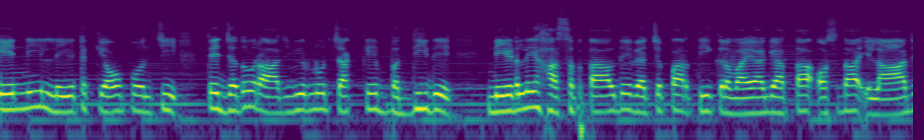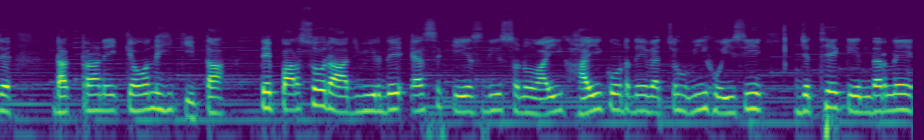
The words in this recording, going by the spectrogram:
ਇੰਨੀ ਲੇਟ ਕਿਉਂ ਪਹੁੰਚੀ ਤੇ ਜਦੋਂ ਰਾਜਵੀਰ ਨੂੰ ਚੱਕ ਕੇ ਬੱਦੀ ਦੇ ਨੇੜਲੇ ਹਸਪਤਾਲ ਦੇ ਵਿੱਚ ਭਰਤੀ ਕਰਵਾਇਆ ਗਿਆ ਤਾਂ ਉਸ ਦਾ ਇਲਾਜ ਡਾਕਟਰਾਂ ਨੇ ਕਿਉਂ ਨਹੀਂ ਕੀਤਾ? ਤੇ ਪਰਸੋਂ ਰਾਜਵੀਰ ਦੇ ਇਸ ਕੇਸ ਦੀ ਸੁਣਵਾਈ ਹਾਈ ਕੋਰਟ ਦੇ ਵਿੱਚ ਵੀ ਹੋਈ ਸੀ, ਜਿੱਥੇ ਕੇਂਦਰ ਨੇ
